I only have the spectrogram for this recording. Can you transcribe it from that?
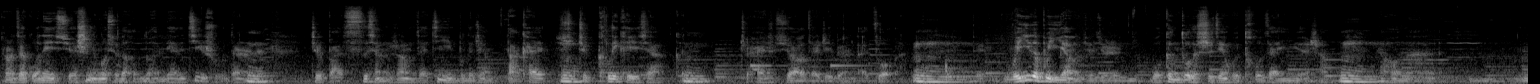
他说在国内学是能够学到很多很厉害的技术，但是嗯。就把思想上再进一步的这样打开，嗯。就 click 一下，可能就还是需要在这边来做吧。嗯。对，唯一的不一样，我觉得就是你我更多的时间会投在音乐上，嗯。然后呢，嗯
